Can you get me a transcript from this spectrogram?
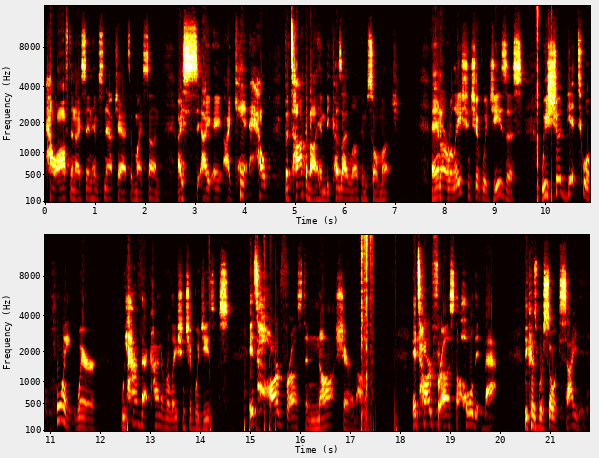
how often I send him Snapchats of my son. I, I, I can't help but talk about him because I love him so much. And in our relationship with Jesus, we should get to a point where we have that kind of relationship with Jesus. It's hard for us to not share about him. It's hard for us to hold it back because we're so excited.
